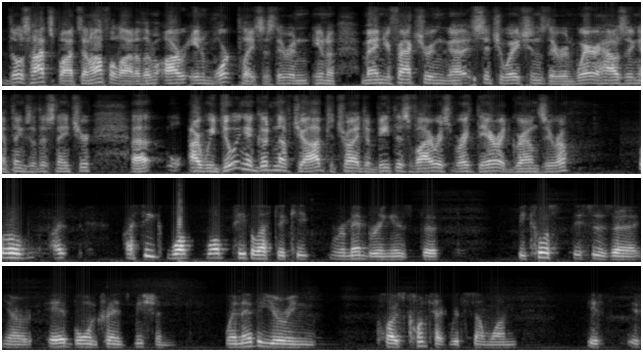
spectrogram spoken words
those hotspots, an awful lot of them, are in workplaces. They're in you know manufacturing uh, situations. They're in warehousing and things of this nature. Uh, are we doing a good enough job to try to beat this virus right there at ground zero? Well, I, I think what, what people have to keep remembering is that because this is a you know airborne transmission, whenever you're in close contact with someone, if if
